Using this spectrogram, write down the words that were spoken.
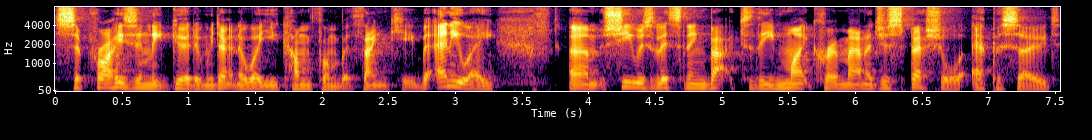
surprisingly good, and we don't know where you come from, but thank you. But anyway, um, she was listening back to the micromanager special episode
